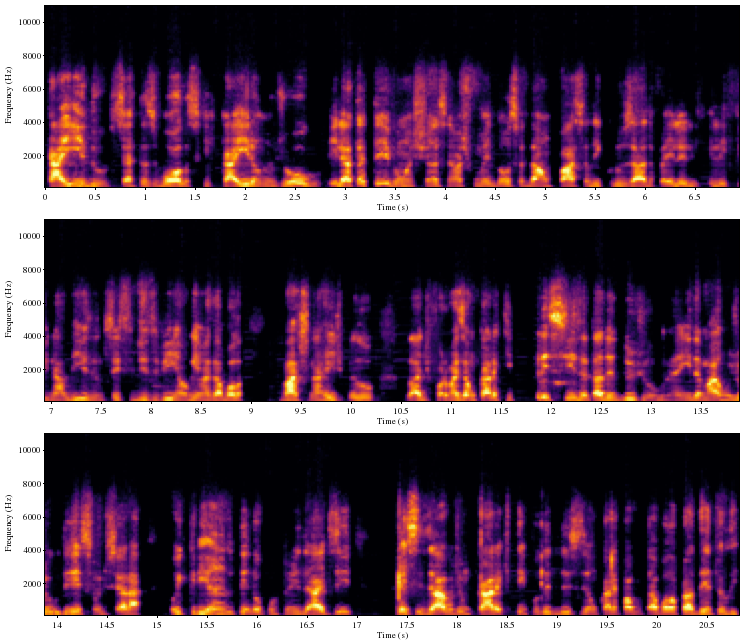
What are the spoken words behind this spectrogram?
caído certas bolas que caíram no jogo, ele até teve uma chance, né? Eu acho que o Mendonça dá um passe ali cruzado para ele, ele, ele, finaliza, não sei se desvia em alguém, mas a bola bate na rede pelo lado de fora. Mas é um cara que precisa estar dentro do jogo, né? Ainda mais um jogo desse, onde o Ceará foi criando, tendo oportunidades e precisava de um cara que tem poder de decisão, um cara para botar a bola para dentro ali.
